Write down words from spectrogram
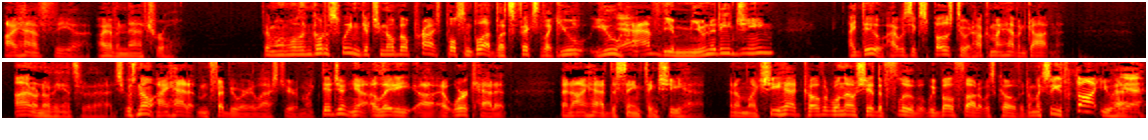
I have the, uh, I have a natural. Then, well, well, then go to Sweden, get your Nobel Prize, pull some blood, let's fix it. Like you, you Yeah. have the immunity gene. I do. I was exposed to it. How come I haven't gotten it? I don't know the answer to that. She goes, "No, I had it in February last year." I'm like, "Did you?" Yeah, a lady uh, at work had it, and I had the same thing she had. And I'm like, "She had COVID." Well, no, she had the flu, but we both thought it was COVID. I'm like, "So you thought you had Yeah. it?"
